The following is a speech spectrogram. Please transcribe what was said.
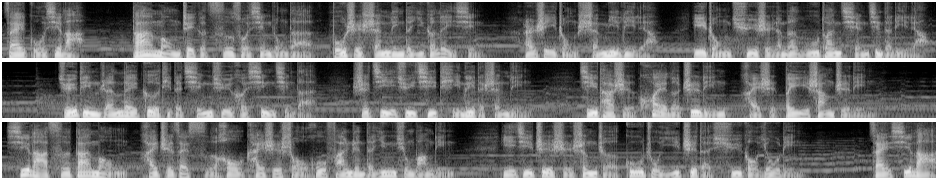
在古希腊达蒙这个词所形容的不是神灵的一个类型，而是一种神秘力量。一种驱使人们无端前进的力量，决定人类个体的情绪和性情的是寄居其体内的神灵，即它是快乐之灵还是悲伤之灵。希腊词丹蒙还指在死后开始守护凡人的英雄亡灵，以及致使生者孤注一掷的虚构幽灵。在希腊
